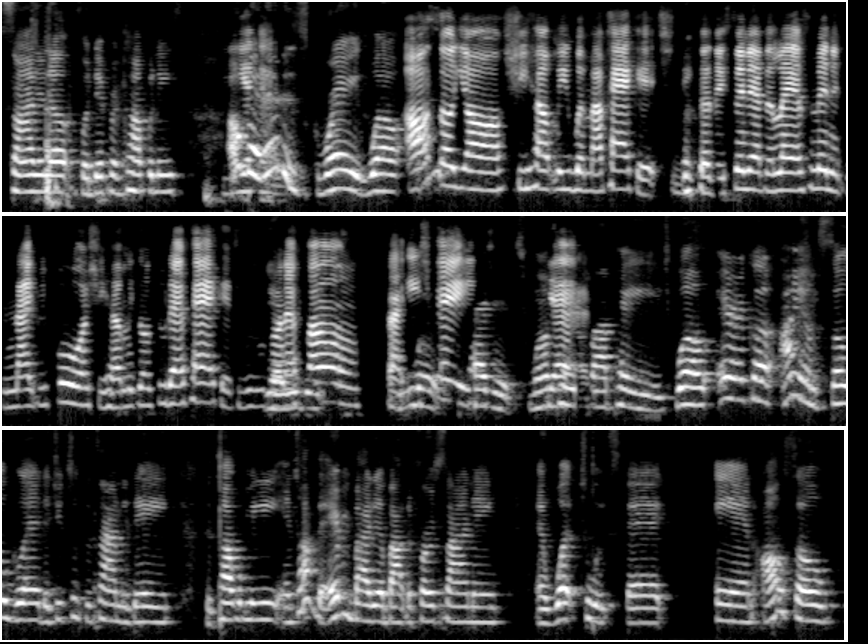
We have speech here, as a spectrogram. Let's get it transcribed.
signing up for different companies. Okay, yeah. that is great. Well, also, y'all, she helped me with my package because they sent it at the last minute the night before. She helped me go through that package. We was yeah, on that phone by each page. Package, one yes. page by page. Well, Erica, I am so glad that you took the time today to talk with me and talk to everybody about the first signing and what to expect. And also,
